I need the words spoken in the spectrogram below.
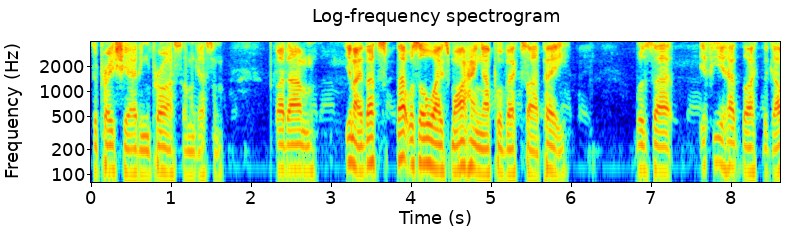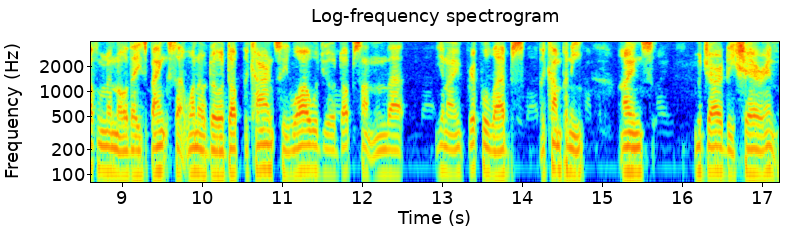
depreciating price. I'm guessing, but um, you know that's that was always my hang up with XRP was that if you had like the government or these banks that wanted to adopt the currency, why would you adopt something that you know Ripple Labs, the company, owns majority share in,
